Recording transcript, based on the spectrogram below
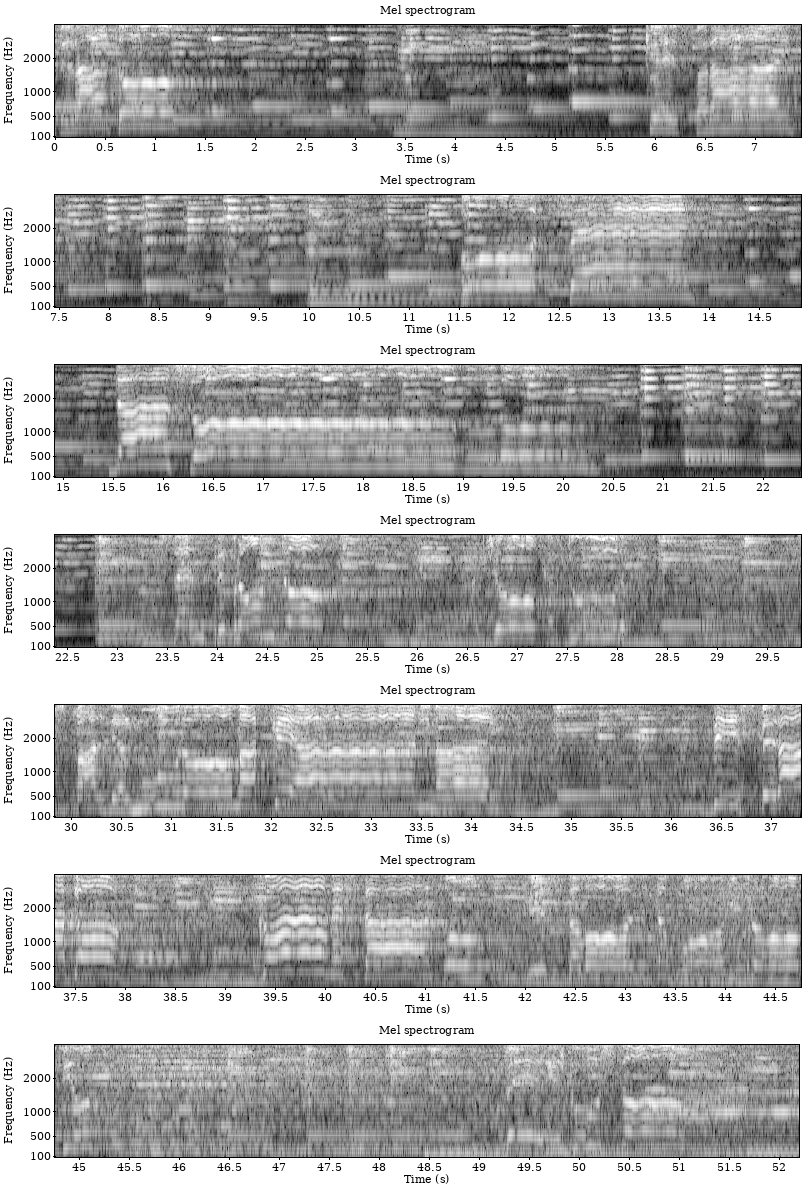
disperato. Che farai? Ora sei da solo. Sempre pronto a giocar duro spalle al muro, ma che anima hai? Disperato, come stato che stavolta muori proprio tu? Per il gusto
